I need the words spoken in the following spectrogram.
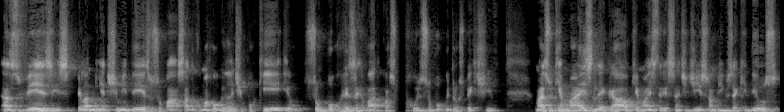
Às vezes, pela minha timidez, eu sou passado como arrogante, porque eu sou um pouco reservado com as coisas, sou um pouco introspectivo. Mas o que é mais legal, o que é mais interessante disso, amigos, é que Deus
